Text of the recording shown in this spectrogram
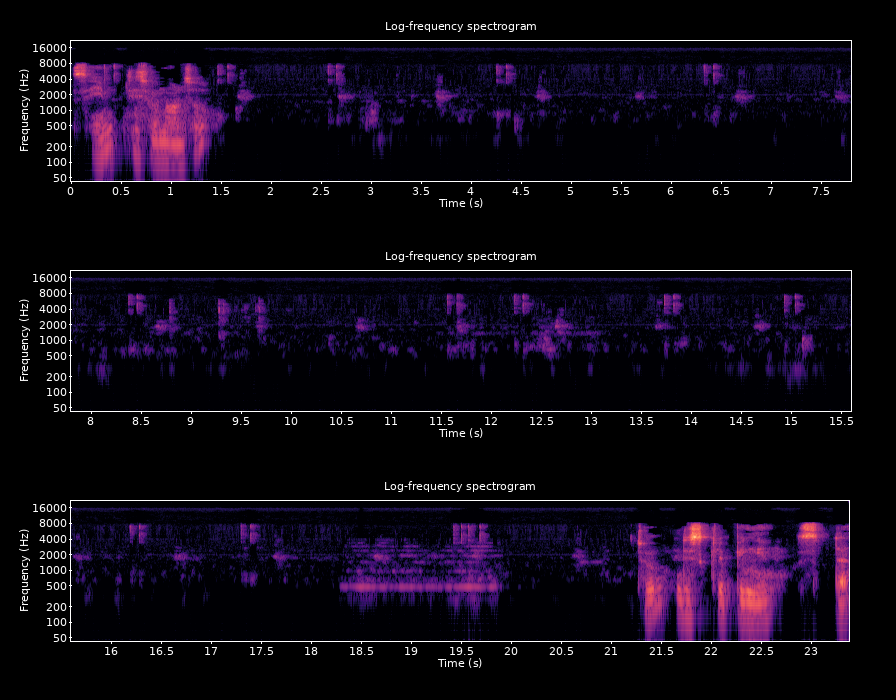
Same this one also. So this clipping is done.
